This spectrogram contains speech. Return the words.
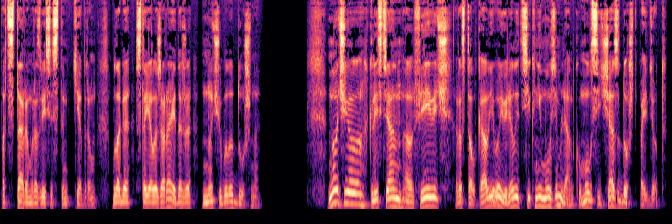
под старым развесистым кедром, благо стояла жара и даже ночью было душно. Ночью Клестян Алфеевич растолкал его и велел идти к нему в землянку, мол, сейчас дождь пойдет.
